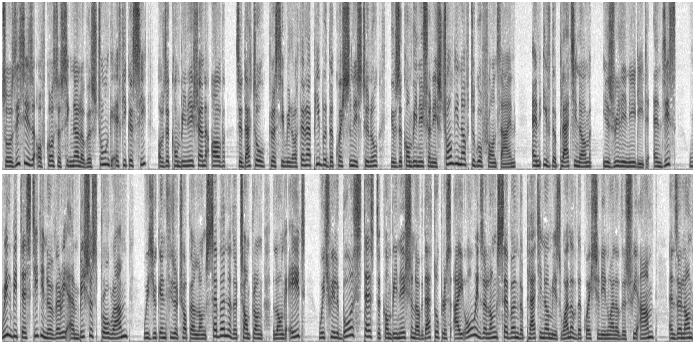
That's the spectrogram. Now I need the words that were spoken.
So this is, of course, a signal of a strong efficacy of the combination of the dato plus immunotherapy. But the question is to know if the combination is strong enough to go frontline and if the platinum is really needed. And this will be tested in a very ambitious program, which you can see the TROPION-Lung 7 and the CHOPPER Long 8, which will both test the combination of dato plus IO. In the Long 7, the platinum is one of the questions in one of the three arms, and the Long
